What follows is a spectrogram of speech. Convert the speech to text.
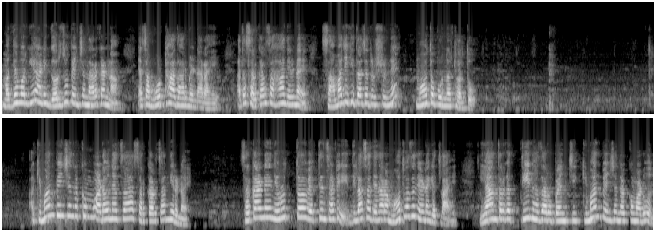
मध्यमवर्गीय आणि गरजू पेन्शनधारकांना याचा मोठा आधार मिळणार आहे. आता सरकारचा हा निर्णय सामाजिक हिताच्या दृष्टीने महत्त्वपूर्ण ठरतो. किमान पेन्शन रक्कम वाढवण्याचा सरकारचा निर्णय. सरकारने निवृत्त व्यक्तींसाठी दिलासा देणारा महत्त्वाचा निर्णय घेतला आहे. या अंतर्गत तीन हजार रुपयांची किमान पेन्शन रक्कम वाढवून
